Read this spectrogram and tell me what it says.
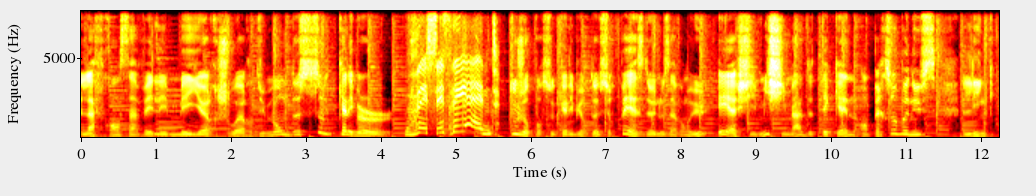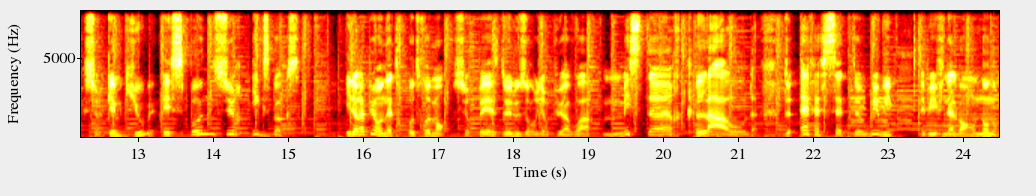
la France avait les meilleurs joueurs du monde de Soul Calibur. This is the end. Toujours pour Soul Calibur 2, sur PS2, nous avons eu Heihachi Mishima de Tekken en perso bonus, Link sur GameCube et Spawn sur Xbox. Il aurait pu en être autrement. Sur PS2, nous aurions pu avoir Mr. Cloud de FF7, oui oui. Et puis finalement, non non.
